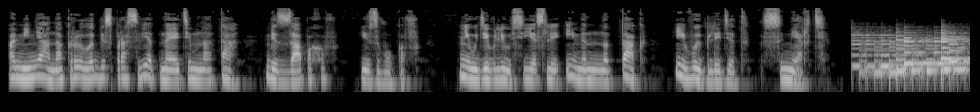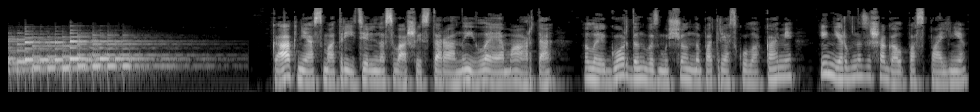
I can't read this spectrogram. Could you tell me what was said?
а меня накрыла беспросветная темнота, без запахов и звуков. Не удивлюсь, если именно так и выглядит смерть. «Как неосмотрительно с вашей стороны, Лея Марта!» Лэй Гордон возмущенно потряс кулаками и нервно зашагал по спальне.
